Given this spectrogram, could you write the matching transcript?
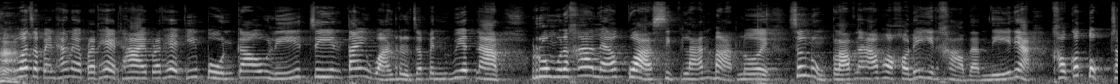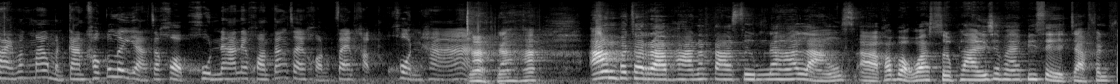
ฮะไม่ว่าจะเป็นทั้งในประเทศไทย ประเทศญี่ปุ่นเกาหลี จีน ไต้หวัน หรือจะเป็นเวียดนาม รวมมูลค่าแล้วกว่า 10 ล้านบาทเลย ซึ่งหนุ่มกราฟนะคะพอเขาได้ยินข่าวแบบนี้เนี่ยเขาก็ตกใจมากๆเหมือนกันเขาก็เลยอยากจะขอบคุณนะคะในความตั้งใจของแฟนคลับทุกคนค่ะอะนะฮะ อ้ำพัชราภาน้ำตาซึมนะฮะหลังอ่าเขาบอกว่าเซอร์ไพรส์ใช่ไหมพิเศษจากแฟ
